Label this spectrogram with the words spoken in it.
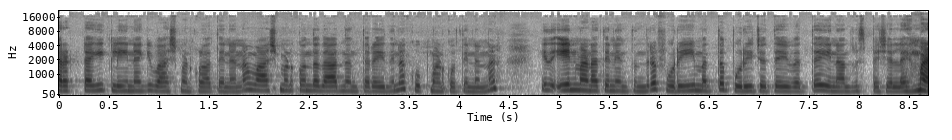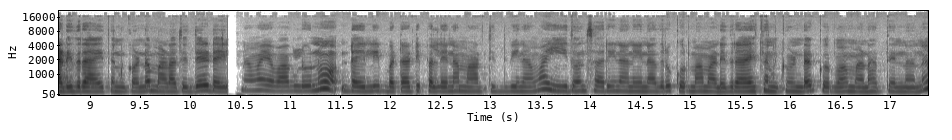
ಕರೆಕ್ಟಾಗಿ ಕ್ಲೀನಾಗಿ ವಾಶ್ ಮಾಡ್ಕೊಳತ್ತೇನೆ ನಾನು. ವಾಶ್ ಮಾಡ್ಕೊಂಡು ಅದಾದ ನಂತರ ಇದನ್ನು ಕುಕ್ ಮಾಡ್ಕೊತೀನಿ ನಾನು. ಇದು ಏನು ಮಾಡತ್ತೀನಿ ಅಂತಂದ್ರೆ ಪುರಿ ಮತ್ತು ಪುರಿ ಜೊತೆ ಇವತ್ತೇ ಏನಾದರೂ ಸ್ಪೆಷಲಾಗಿ ಮಾಡಿದ್ರೆ ಆಯ್ತು ಅಂದ್ಕೊಂಡು ಮಾಡತ್ತಿದ್ದೆ. ಡೈಲಿ ನಾವು ಯಾವಾಗ್ಲೂ ಡೈಲಿ ಬಟಾಟಿ ಪಲ್ಯನ ಮಾಡ್ತಿದ್ವಿ ನಾವು. ಇದೊಂದು ಸಾರಿ ನಾನು ಕುರ್ಮ ಮಾಡಿದ್ರೆ ಆಯ್ತು ಅಂದ್ಕೊಂಡೆ ಕುರ್ಮ ಮಾಡತ್ತೇನೆ ನಾನು.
